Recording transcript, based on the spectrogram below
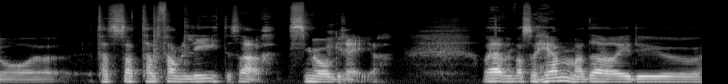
Och tagit tagit fram lite så här små grejer. Och även alltså hemma där är det ju...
